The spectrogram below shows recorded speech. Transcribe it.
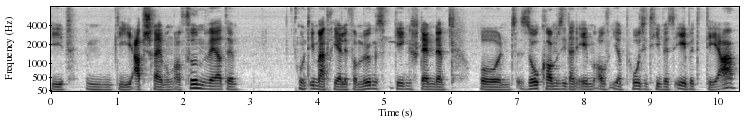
die, ähm, die Abschreibung auf Firmenwerte und immaterielle Vermögensgegenstände. Und so kommen sie dann eben auf ihr positives EBITDA.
